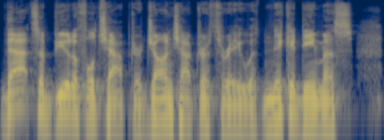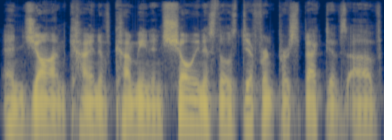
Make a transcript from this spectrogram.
That's a beautiful chapter, John chapter three, with Nicodemus and John kind of coming and showing us those different perspectives of,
